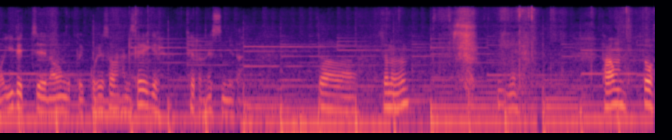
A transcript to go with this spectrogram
뭐 2대째 나온 것도 있고 해서 한 3개 채를 했습니다. 자 저는 네, 다음 또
